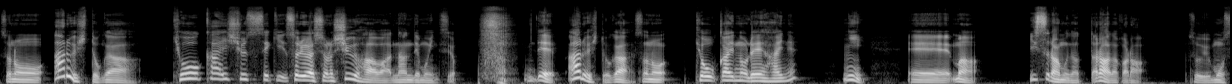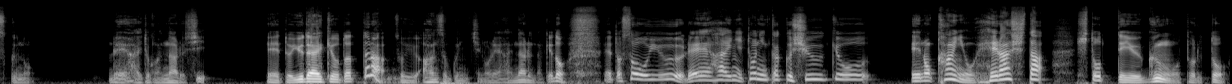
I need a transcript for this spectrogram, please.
その、ある人が、教会出席、それはその宗派は何でもいいんですよ。で、ある人が、その、教会の礼拝ね、に、えー、まあ、イスラムだったら、だから、そういうモスクの礼拝とかになるし、えっ、ー、と、ユダヤ教だったら、そういう安息日の礼拝になるんだけど、えっ、ー、と、そういう礼拝にとにかく宗教への関与を減らした人っていう群を取ると、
